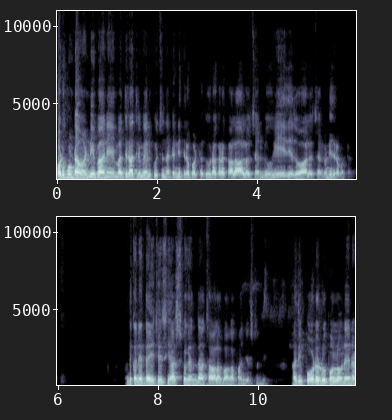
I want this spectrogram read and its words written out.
పడుకుంటామండి బాగానే మధ్యరాత్రి మేలు కూర్చుందంటే నిద్ర పట్టదు. రకరకాల ఆలోచనలు ఏదేదో ఆలోచనలు నిద్ర పట్టదు. అందుకనే దయచేసి అశ్వగంధ చాలా బాగా పనిచేస్తుంది. అది పౌడర్ రూపంలోనైనా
